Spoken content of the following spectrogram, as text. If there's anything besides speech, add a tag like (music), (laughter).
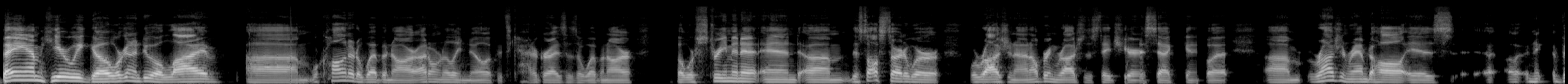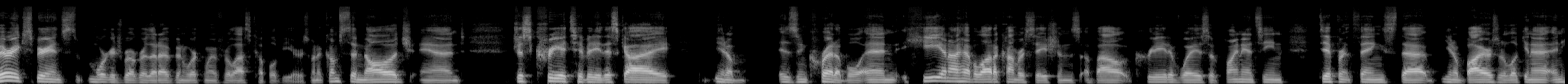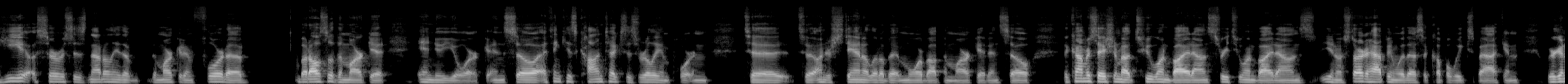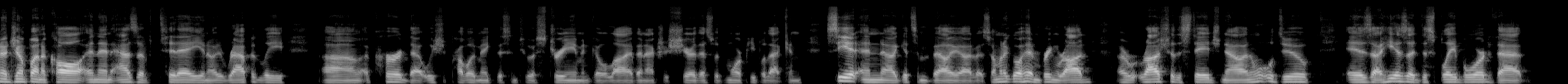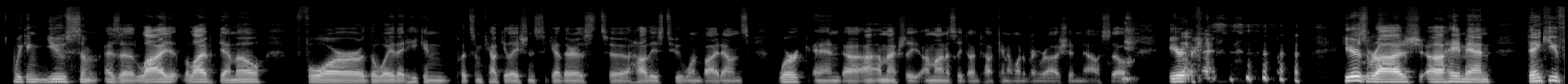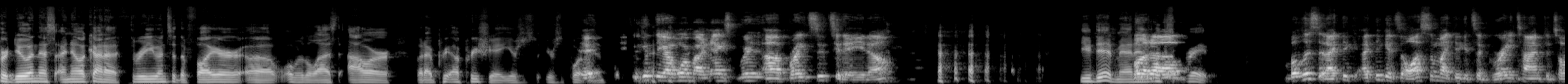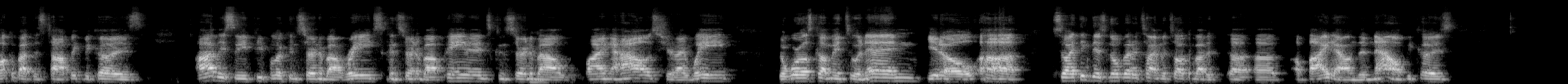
Bam, here we go. We're going to do a live, um, we're calling it a webinar. I don't really know if it's categorized as a webinar, but we're streaming it. And um, this all started where, where Raj and I, and I'll bring Raj to the stage here in a second, but um, Rajin Ramdeholl is a, a, a very experienced mortgage broker that I've been working with for the last couple of years. When it comes to knowledge and just creativity, this guy, you know, is incredible. And he and I have a lot of conversations about creative ways of financing different things that, you know, buyers are looking at. And he uh, services not only the, the market in Florida, but also the market in New York. And so I think his context is really important to to understand a little bit more about the market. And so the conversation about two one buy downs, three two one buy downs, you know, started happening with us a couple weeks back, and we are going to jump on a call. And then as of today, you know, it rapidly um, occurred that we should probably make this into a stream and go live and actually share this with more people that can see it and uh, get some value out of it. So I'm going to go ahead and bring Rod uh, Raj to the stage now, and what we'll do is uh, he has a display board that we can use some as a live live demo for the way that he can put some calculations together as to how these two one buy downs work. And uh, I'm actually I'm honestly done talking. I want to bring Raj in now. So here (laughs) here's Raj. Uh, hey man, thank you for doing this. I know I kind of threw you into the fire uh, over the last hour, but I pre- appreciate your your support. It, it's a good thing I wore my nice uh, bright suit today. You know. (laughs) you did, man. But, it looks uh, great but listen, I think I think it's awesome. I think it's a great time to talk about this topic because obviously people are concerned about rates, concerned about payments, concerned mm-hmm. about buying a house. Should I wait? The world's coming to an end, you know. Uh, so I think there's no better time to talk about a, a, a buy down than now because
